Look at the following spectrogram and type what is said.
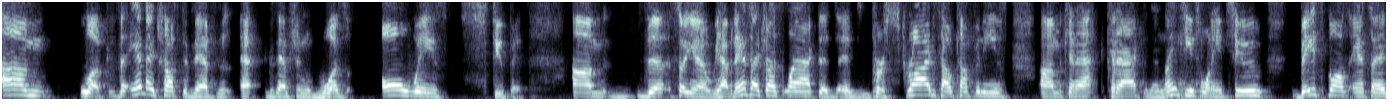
um, look, the antitrust exemption, exemption was always stupid. Um, the so you know we have an antitrust act that it prescribes how companies um, can act, can act. And in 1922, baseball's anti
